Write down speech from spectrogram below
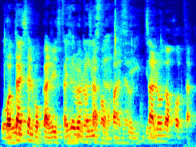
por- Jota es el vocalista Es el no nos vocalista, acompaña. sí. Un saludo a Jota.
